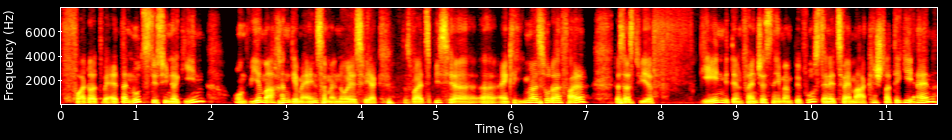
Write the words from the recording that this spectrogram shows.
fahr dort weiter, nutzt die Synergien und wir machen gemeinsam ein neues Werk. Das war jetzt bisher äh, eigentlich immer so der Fall. Das heißt, wir gehen mit den Franchise-Nehmern bewusst eine Zwei-Marken-Strategie ein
